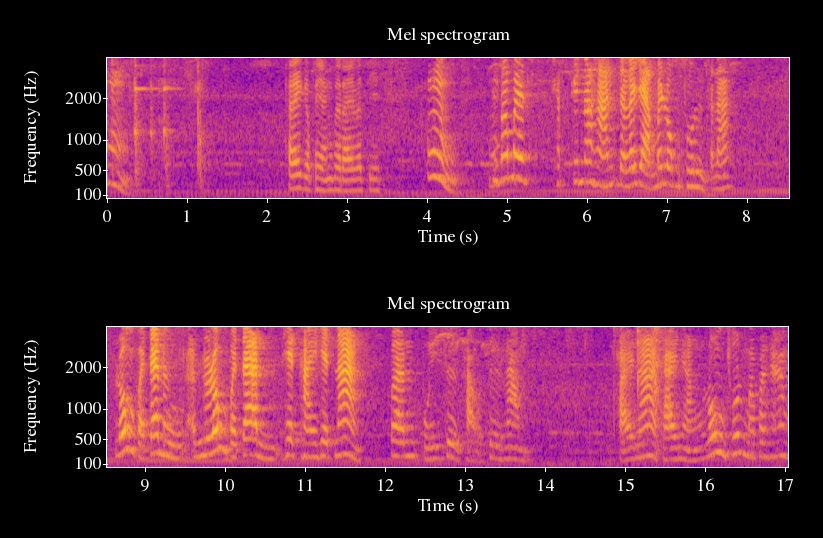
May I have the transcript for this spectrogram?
อืมไทยกับแพงเท่าไรวะตีอืม มันก็ไม่กินอาหารแต่ละอย่างไม่ลงทุนนะลงไปแต่หนึ่งลงไปแต่อันเห็ดไทยเห็ดหน้าเพื่อนปุ๋ยซื้อเขาวซื้อน้ำขายหน้าขายหยังลงทุนมาพะห้าม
